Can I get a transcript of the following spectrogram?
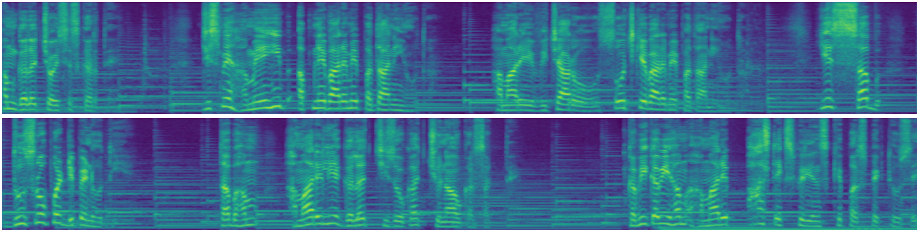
हम गलत चॉइसेस करते हैं, जिसमें हमें ही अपने बारे में पता नहीं होता, हमारे विचारों, सोच के बारे में पता नहीं होता। ये सब दूसरों पर डिपेंड होती है। तब हम हमारे लिए गलत चीज़ों का चुनाव कर सकते हैं। कभी कभी हम हमारे पास्ट एक्सपीरियंस के पर्सपेक्टिव से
